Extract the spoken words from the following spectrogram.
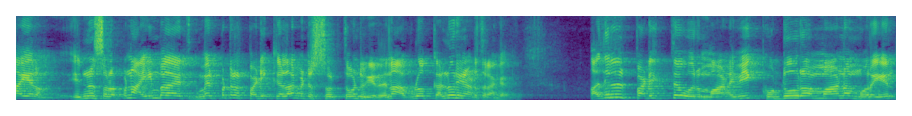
ஆயிரம் இன்னும் சொல்லப்போனால் ஐம்பதாயிரத்துக்கு மேற்பட்டவர் படிக்கலாம் என்று சொல் தோன்றுகிறது. ஏன்னா அவ்வளோ கல்லூரி நடத்துகிறாங்க அதில் படித்த ஒரு மாணவி கொடூரமான முறையில்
